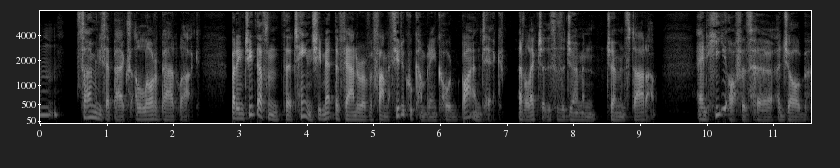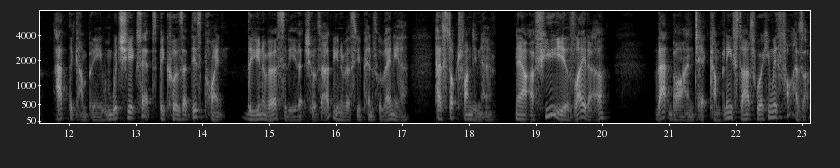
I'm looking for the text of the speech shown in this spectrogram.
Mm. So many setbacks, a lot of bad luck. But in 2013, she met the founder of a pharmaceutical company called BioNTech at a lecture. This is a German German startup. And he offers her a job at the company, which she accepts because at this point, the university that she was at, University of Pennsylvania, has stopped funding her. Now, a few years later, that BioNTech company starts working with Pfizer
